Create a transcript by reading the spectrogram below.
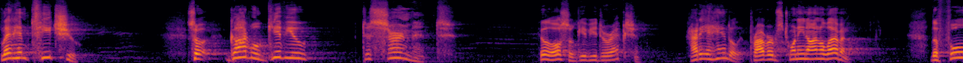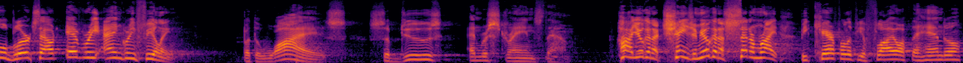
let Him teach you. So, God will give you discernment, He'll also give you direction. How do you handle it? Proverbs 29 11. The fool blurts out every angry feeling, but the wise subdues and restrains them. Ah, you're going to change them. You're going to set them right. Be careful if you fly off the handle,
